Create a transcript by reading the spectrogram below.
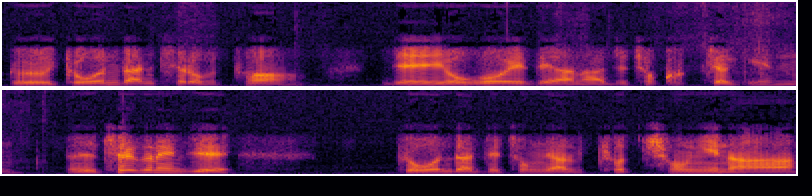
그 교원 단체로부터 이제 요거에 대한 아주 적극적인 최근에 이제 교원 단체 총리할 교총이나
